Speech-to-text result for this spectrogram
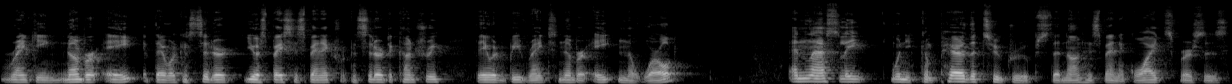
ranking number eight. If they were considered U.S.-based Hispanics were considered a country, they would be ranked number eight in the world. And lastly, when you compare the two groups, the non Hispanic whites versus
